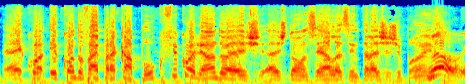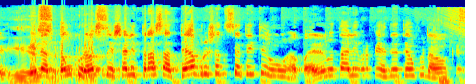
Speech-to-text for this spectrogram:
É, e, qu- e quando vai pra Acapulco, fica olhando as, as donzelas em trajes de banho. Não, ele é Isso, tão curioso isso. deixar ele traça até a bruxa do 71, rapaz. Ele não tá ali pra perder tempo, não, cara.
